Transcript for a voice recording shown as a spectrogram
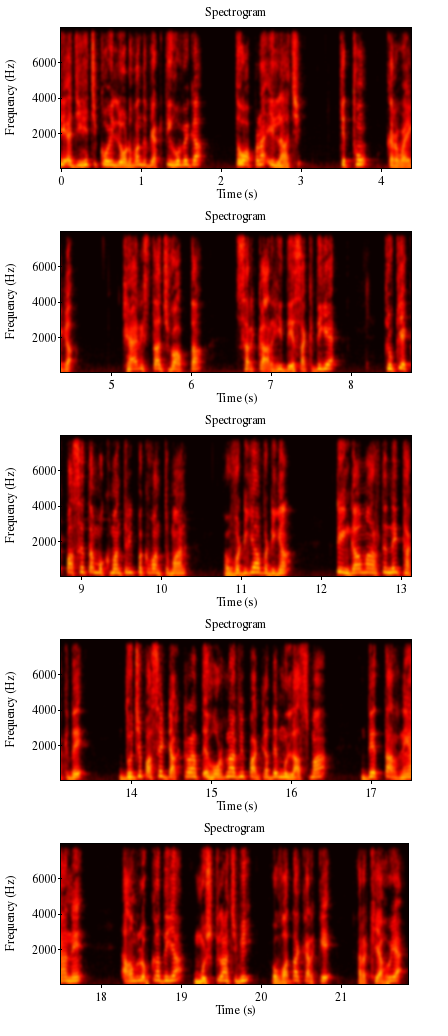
ਤੇ ਅਜਿਹੇ 'ਚ ਕੋਈ ਲੋੜਵੰਦ ਵਿਅਕਤੀ ਹੋਵੇਗਾ ਤਾਂ ਉਹ ਆਪਣਾ ਇਲਾਜ ਕਿੱਥੋਂ ਕਰਵਾਏਗਾ? ਖੈਰ, ਇਸ ਦਾ ਜਵਾਬ ਤਾਂ ਸਰਕਾਰ ਹੀ ਦੇ ਸਕਦੀ ਹੈ, ਕਿਉਂਕਿ ਇੱਕ ਪਾਸੇ ਤਾਂ ਮੁੱਖ ਮੰਤਰੀ ਭਗਵੰਤ ਮਾਨ ਵੱਡੀਆਂ ਵੱਡੀਆਂ ਢੀਂਗਾ ਮਾਰਦੇ ਨਹੀਂ ਥੱਕਦੇ, ਦੂਜੇ ਪਾਸੇ ਡਾਕਟਰਾਂ ਤੇ ਹੋਰਨਾਂ ਵਿਭਾਗਾਂ ਦੇ ਮੁਲਾਜ਼ਮਾਂ ਦੇ ਧਰਨਿਆਂ ਨੇ ਆਮ ਲੋਕਾਂ ਦੀਆਂ ਮੁਸ਼ਕਲਾਂ 'ਚ ਵੀ ਵਾਧਾ ਕਰਕੇ ਰੱਖਿਆ ਹੋਇਆ ਹੈ।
